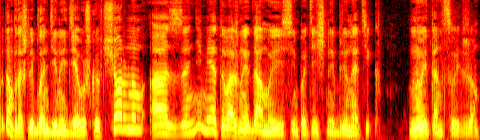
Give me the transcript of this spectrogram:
Потом подошли блондины и девушка в черном, а за ними эта важная дама и симпатичный брюнетик. Ну и танцует Джон.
